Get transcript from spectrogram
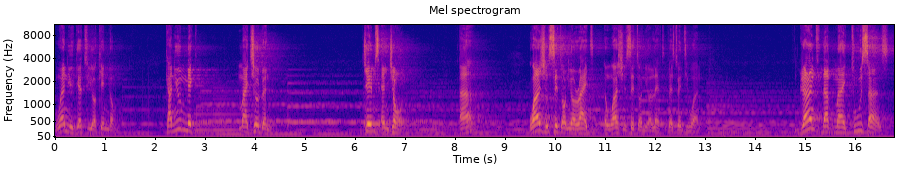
when you get to your kingdom, can you make my children, James and John, Huh? One should sit on your right and one should sit on your left. Verse 21. Grant that my two sons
